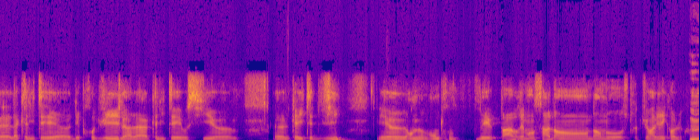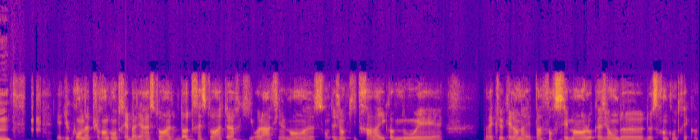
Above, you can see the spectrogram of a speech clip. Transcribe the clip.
la, la, qualité des produits, la, la qualité aussi, la qualité de vie. Et on, on trouvait pas vraiment ça dans, dans nos structures agricoles. Quoi. Hmm. Et du coup, on a pu rencontrer bah, les restaurateurs, d'autres restaurateurs qui, voilà, finalement, euh, sont des gens qui travaillent comme nous et avec lesquels on n'avait pas forcément l'occasion de, de, se rencontrer. Quoi.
